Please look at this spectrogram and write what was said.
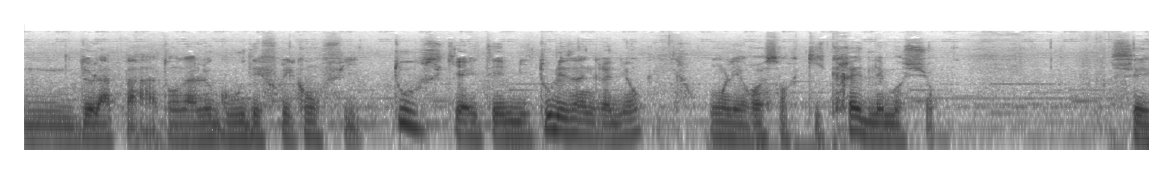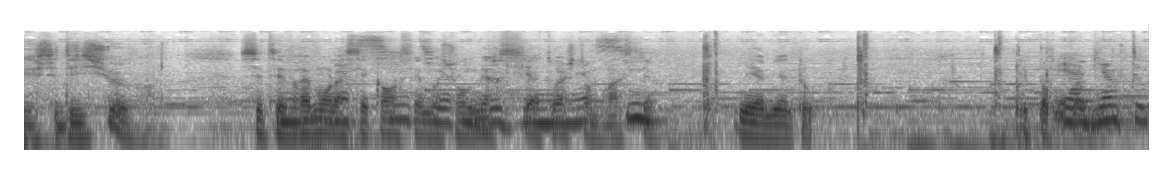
mm, de la pâte, on a le goût des fruits confits. Tout ce qui a été mis, tous les ingrédients, on les ressent, qui créent de l'émotion. C'est délicieux. C'était vraiment la séquence émotion. Merci à toi, je t'embrasse. Et à bientôt. Et Et à bientôt.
